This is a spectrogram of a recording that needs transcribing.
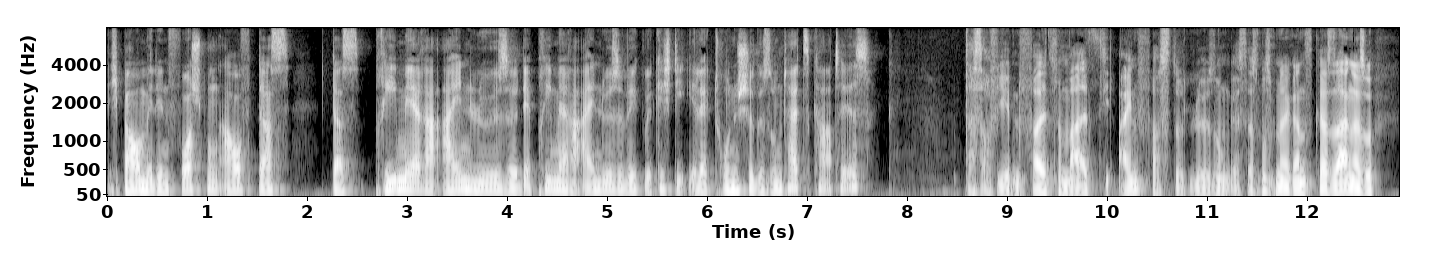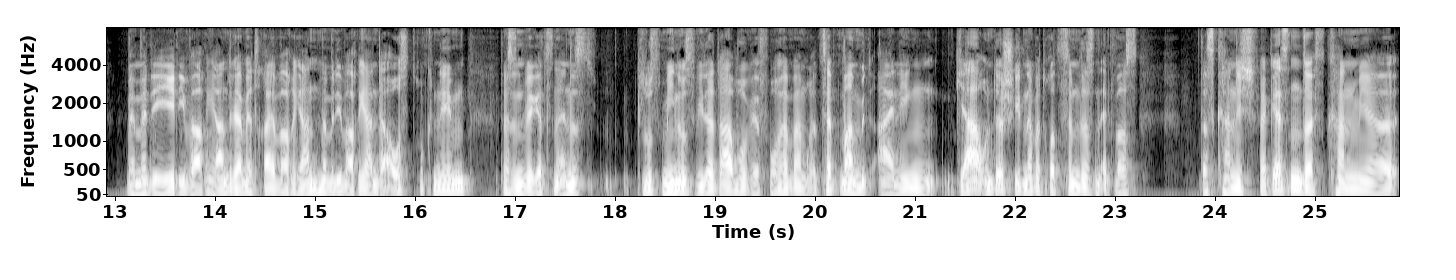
ich baue mir den Vorsprung auf, dass das primäre Einlöse, der primäre Einlöseweg wirklich die elektronische Gesundheitskarte ist? Das auf jeden Fall, zumal es die einfachste Lösung ist. Das muss man ja ganz klar sagen. Also, wenn wir die, die Variante, wir haben ja drei Varianten, wenn wir die Variante Ausdruck nehmen, da sind wir jetzt Endes plus minus wieder da, wo wir vorher beim Rezept waren, mit einigen, ja, Unterschieden, aber trotzdem, das ist etwas, das kann ich vergessen, das kann mir,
